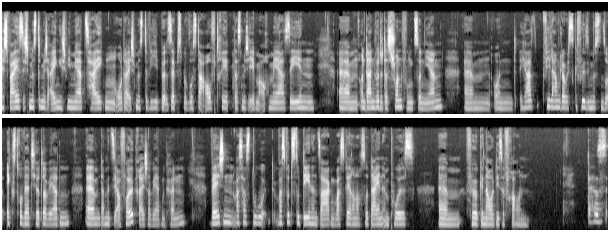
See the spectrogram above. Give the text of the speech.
ich weiß, ich müsste mich eigentlich wie mehr zeigen oder ich müsste wie selbstbewusster auftreten, dass mich eben auch mehr sehen ähm, und dann würde das schon funktionieren. Ähm, und ja, viele haben, glaube ich, das Gefühl, sie müssten so extrovertierter werden, ähm, damit sie erfolgreicher werden können. Welchen, was hast du, was würdest du denen sagen? Was wäre noch so dein Impuls ähm, für genau diese Frauen? Das ist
